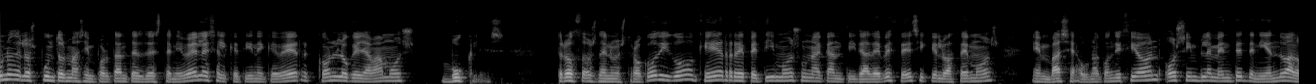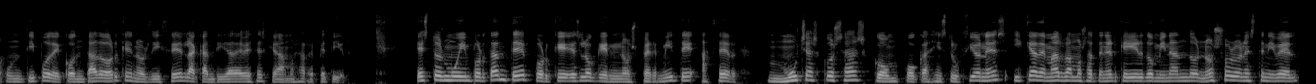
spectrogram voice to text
Uno de los puntos más importantes de este nivel es el que tiene que ver con lo que llamamos bucles. Trozos de nuestro código que repetimos una cantidad de veces y que lo hacemos en base a una condición o simplemente teniendo algún tipo de contador que nos dice la cantidad de veces que vamos a repetir. Esto es muy importante porque es lo que nos permite hacer muchas cosas con pocas instrucciones y que además vamos a tener que ir dominando no solo en este nivel,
